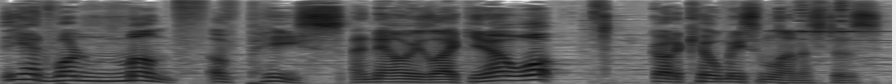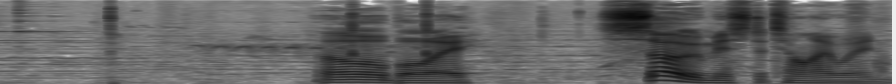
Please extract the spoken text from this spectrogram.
he had one month of peace, and now he's like, you know what? Got to kill me some Lannisters. Oh boy. So, Mr. Tywin.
